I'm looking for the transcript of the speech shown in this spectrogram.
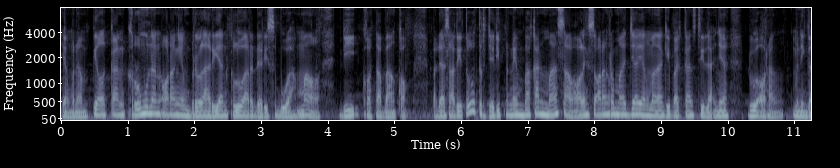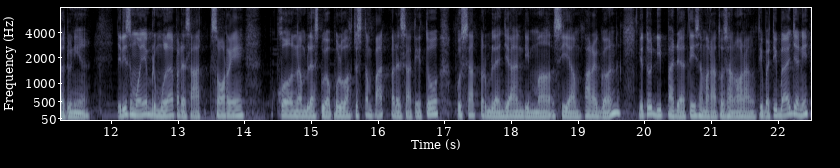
yang menampilkan kerumunan orang yang berlarian keluar dari sebuah mall di kota Bangkok. Pada saat itu terjadi penembakan massal oleh seorang remaja yang mengakibatkan setidaknya dua orang meninggal dunia. Jadi semuanya bermula pada saat sore pukul 16.20 waktu setempat pada saat itu pusat perbelanjaan di Mall Siam Paragon itu dipadati sama ratusan orang. Tiba-tiba aja nih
